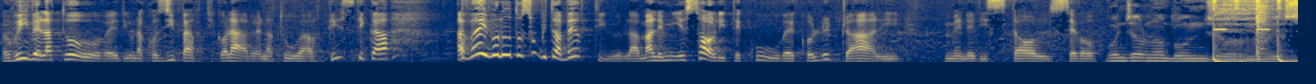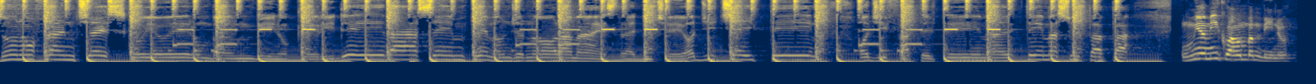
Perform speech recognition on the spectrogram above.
rivelatore di una così particolare natura artistica. Avrei voluto subito avvertirla, ma le mie solite cure collegiali me ne distolsero. Buongiorno, buongiorno, io sono Francesco, io ero un bambino che rideva sempre, ma un giorno la maestra dice oggi c'è il tema, oggi fate il tema, il tema sul papà. Un mio amico ha un bambino,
